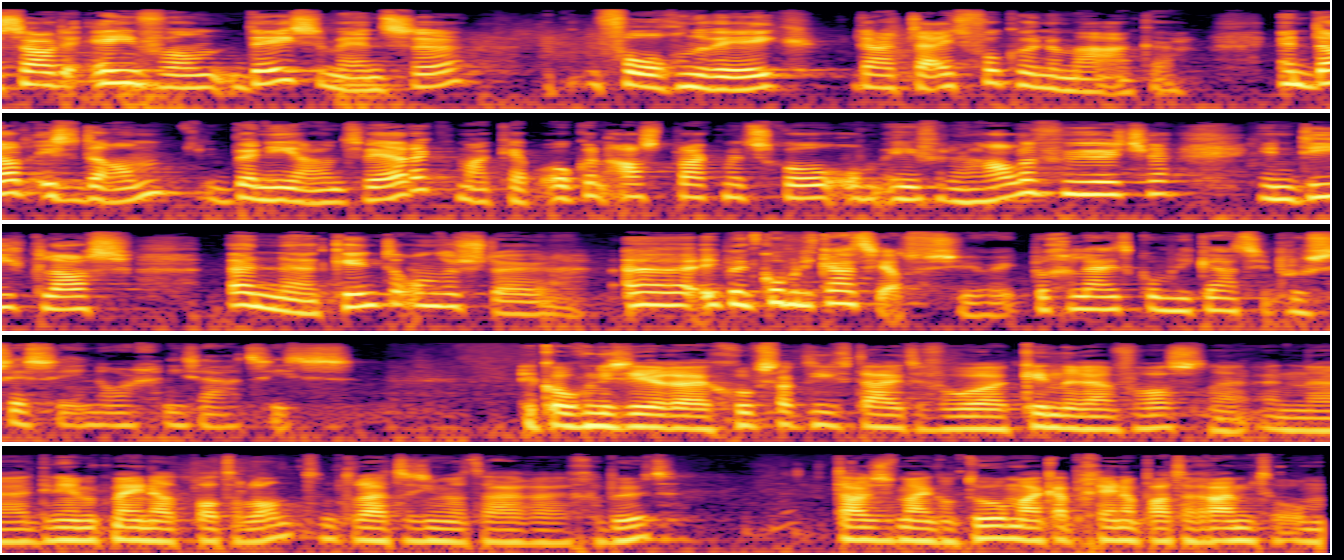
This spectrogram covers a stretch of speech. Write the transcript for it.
zouden een van deze mensen volgende week daar tijd voor kunnen maken. En dat is dan, ik ben hier aan het werk, maar ik heb ook een afspraak met school... om even een half uurtje in die klas een uh, kind te ondersteunen. Uh, ik ben communicatieadviseur. Ik begeleid communicatieprocessen in organisaties. Ik organiseer uh, groepsactiviteiten voor kinderen en volwassenen. En uh, die neem ik mee naar het platteland om te laten zien wat daar uh, gebeurt. Thuis is mijn kantoor, maar ik heb geen aparte ruimte om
